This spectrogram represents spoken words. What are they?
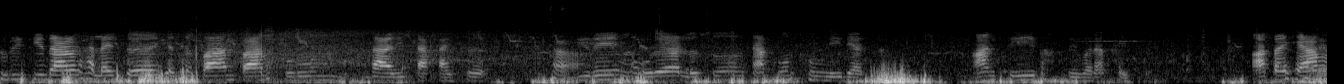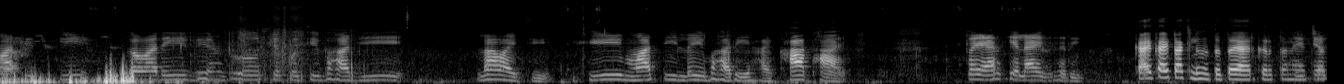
तुरीची डाळ घालायचं ह्याचं पान पान करून डाळीत टाकायचं. जिरे मोहऱ्या लसूण टाकून फोडणी द्यायचं. आणि ती भाकरीवरा खायचं. आता ह्या मातीत की गवारी भेंडू शेपूची भाजी लावायची. ही माती लई भारी आहे खात आहे तयार केलाय घरी. काय काय टाकलं होतं तयार करताना याच्यात?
